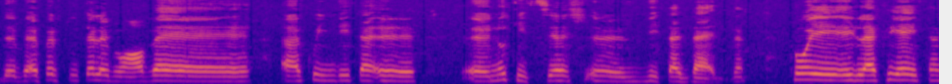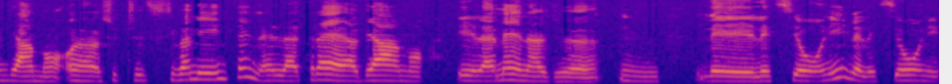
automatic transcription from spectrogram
eh, per tutte le nuove eh, quindi te, eh, eh notizie eh, di TED. Poi il create andiamo eh, successivamente, nel 3 abbiamo il manage mh, mm, le lezioni, le lezioni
